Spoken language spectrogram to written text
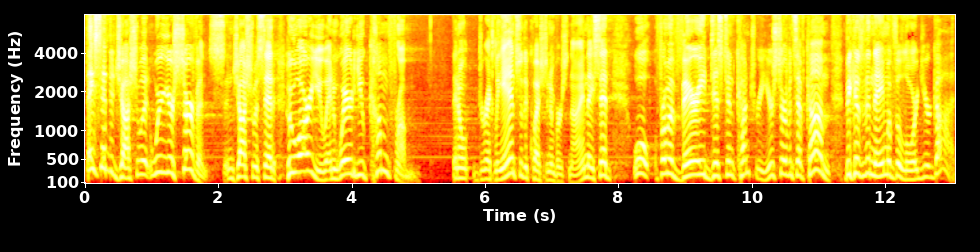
They said to Joshua, We're your servants. And Joshua said, Who are you and where do you come from? They don't directly answer the question in verse 9. They said, Well, from a very distant country, your servants have come because of the name of the Lord your God.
